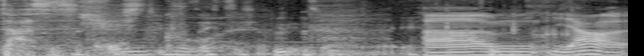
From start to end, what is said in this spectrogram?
Das ist echt cool. Ähm, ja.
